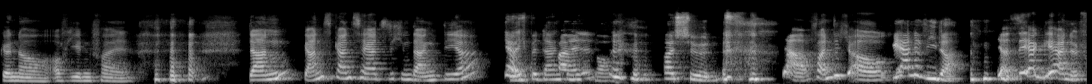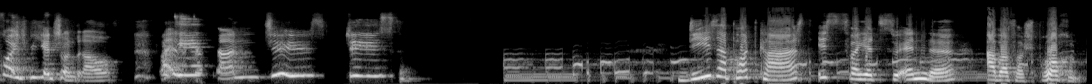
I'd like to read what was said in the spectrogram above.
Genau, auf jeden Fall. dann ganz, ganz herzlichen Dank dir. Ja, ich bedanke mich auch. War schön. Ja, fand ich auch. Gerne wieder. Ja, sehr gerne. Freue ich mich jetzt schon drauf. Okay. Also dann. Tschüss. Tschüss. Dieser Podcast ist zwar jetzt zu Ende, aber versprochen,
